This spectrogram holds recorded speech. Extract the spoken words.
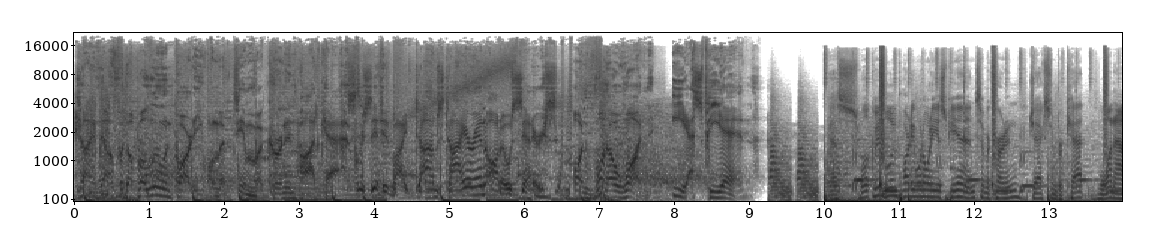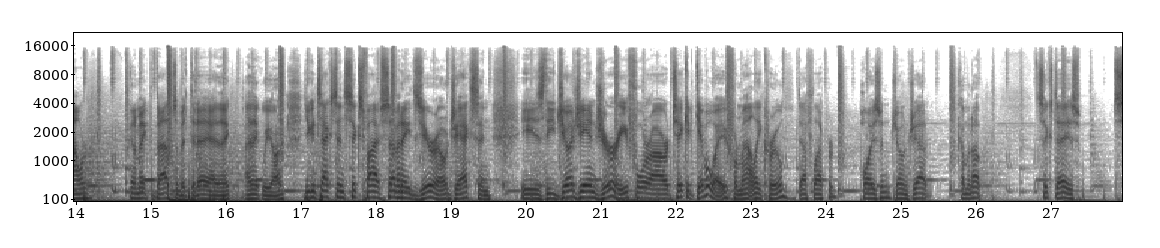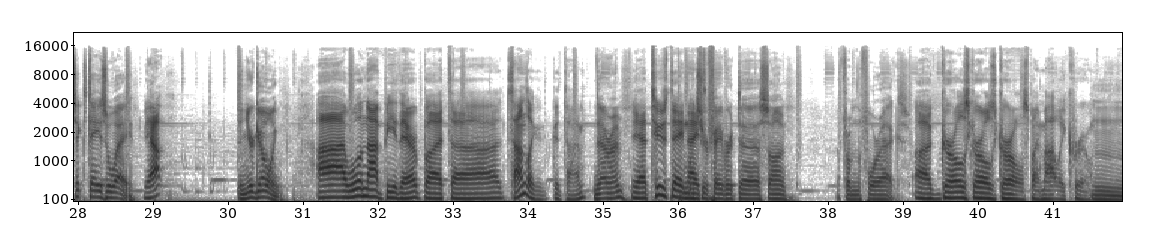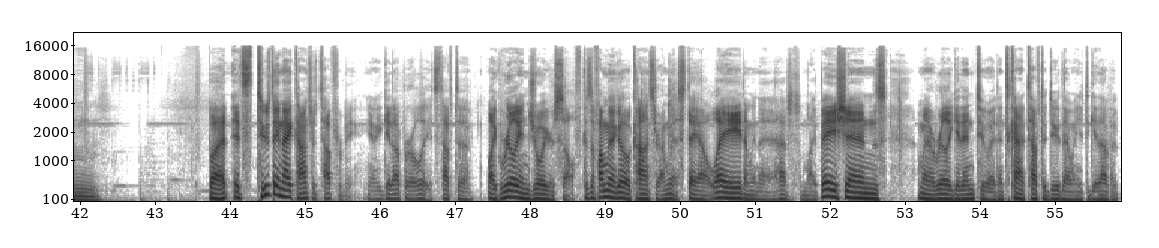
Time now for the balloon party on the Tim McKernan podcast. Presented by Dobbs Tire and Auto Centers on 101 ESPN. Yes, welcome in Balloon Party 101 ESPN. Tim McKernan, Jackson Burkett, one hour. Gonna make the best of it today, I think. I think we are. You can text in 65780. Jackson is the judge and jury for our ticket giveaway for Motley Crue, Def Leppard, Poison, Joan Jett. Coming up. Six days. Six days away. Yeah. And you're going. I will not be there, but uh, it sounds like a good time. Is that right? Yeah, Tuesday night. What's your favorite uh, song from the 4X? Uh, Girls, Girls, Girls by Motley Crue. Mm. But it's Tuesday night concert's tough for me. You know, you get up early. It's tough to like really enjoy yourself. Because if I'm going to go to a concert, I'm going to stay out late. I'm going to have some libations. I'm going to really get into it. And it's kind of tough to do that when you have to get up at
